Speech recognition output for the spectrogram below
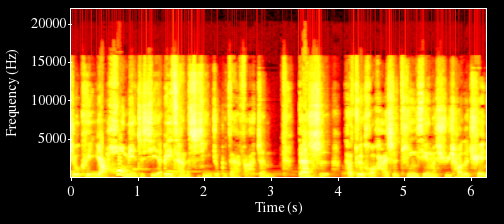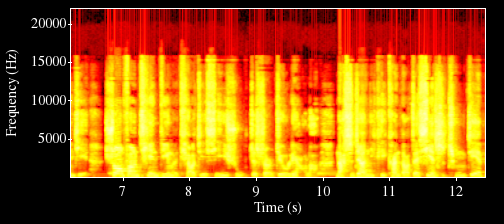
就可以让后面这些悲惨的事情就不再发生。但是他最后还是听信了徐超的劝解，双方签订了调解协议书，这事儿就了了。那实际上你可以看到，在现实中间，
